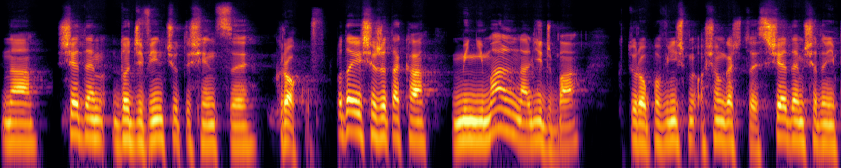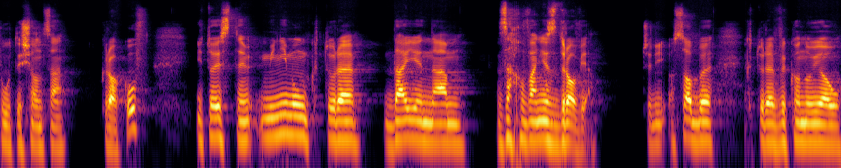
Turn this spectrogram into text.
na 7 do 9 tysięcy kroków. Podaje się, że taka minimalna liczba, którą powinniśmy osiągać, to jest 7-7,5 tysiąca kroków i to jest te minimum, które daje nam zachowanie zdrowia. Czyli osoby, które wykonują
